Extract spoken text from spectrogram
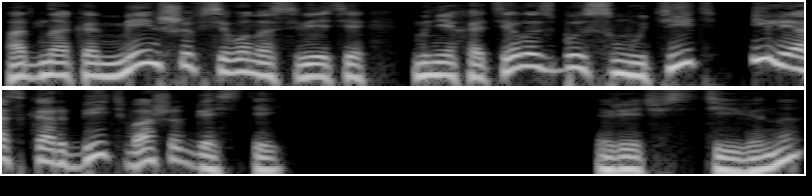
однако меньше всего на свете мне хотелось бы смутить или оскорбить ваших гостей. Речь Стивена,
